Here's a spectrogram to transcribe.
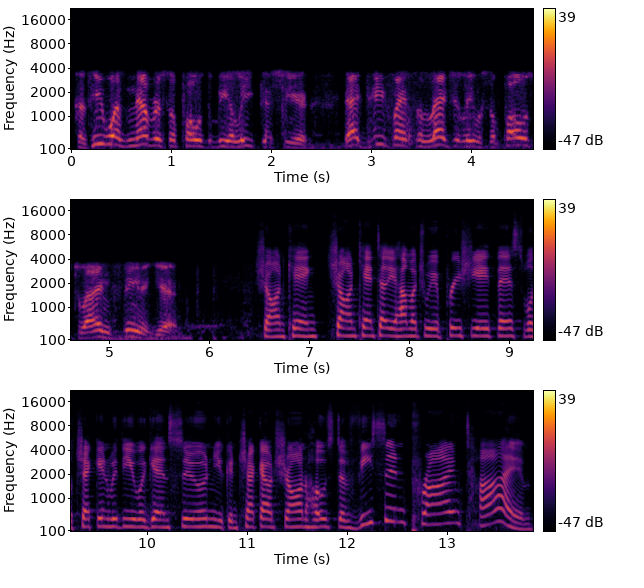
because he was never supposed to be elite this year. That defense allegedly was supposed to. I hadn't seen it yet. Shaun King. Shaun, can't tell you how much we appreciate this. We'll check in with you again soon. You can check out Shaun, host of VSiN Prime Time.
